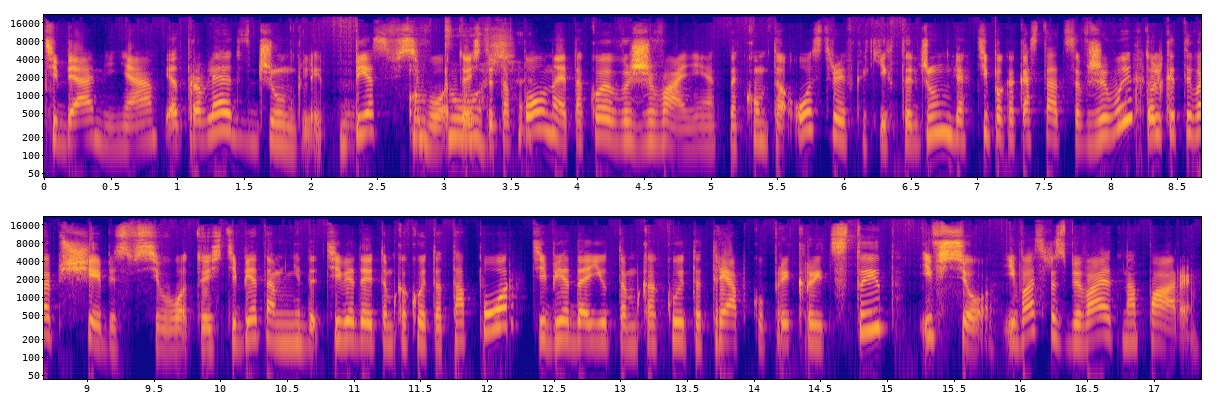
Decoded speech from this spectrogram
тебя, меня, и отправляют в джунгли без всего. О, То есть это полное такое выживание на каком-то острове, в каких-то джунглях. Типа как остаться в живых, только ты вообще без всего. То есть тебе там не, тебе дают там какой-то топор, тебе дают там какую-то тряпку прикрыть стыд, и все. И вас разбивают на пары.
